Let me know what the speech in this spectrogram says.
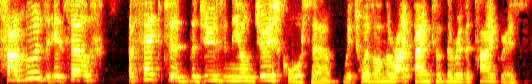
Farhud itself affected the Jews in the old Jewish quarter, which was on the right bank of the river Tigris,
